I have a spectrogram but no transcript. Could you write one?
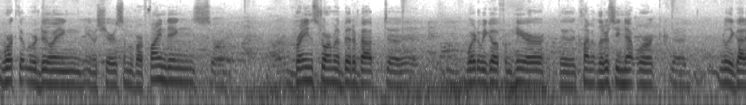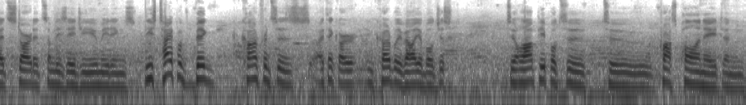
work that we're doing, you know, share some of our findings, uh, brainstorm a bit about uh, where do we go from here. The Climate Literacy Network uh, really got its start at some of these AGU meetings. These type of big conferences I think are incredibly valuable just to allow people to, to cross-pollinate and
